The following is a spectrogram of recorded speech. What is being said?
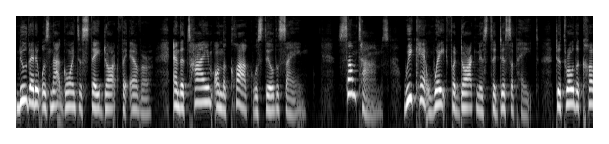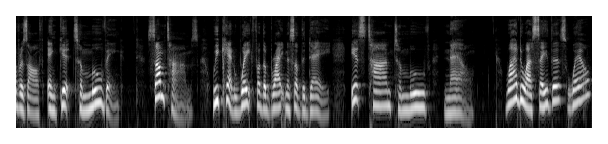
knew that it was not going to stay dark forever, and the time on the clock was still the same. Sometimes we can't wait for darkness to dissipate, to throw the covers off and get to moving. Sometimes we can't wait for the brightness of the day. It's time to move now. Why do I say this? Well,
